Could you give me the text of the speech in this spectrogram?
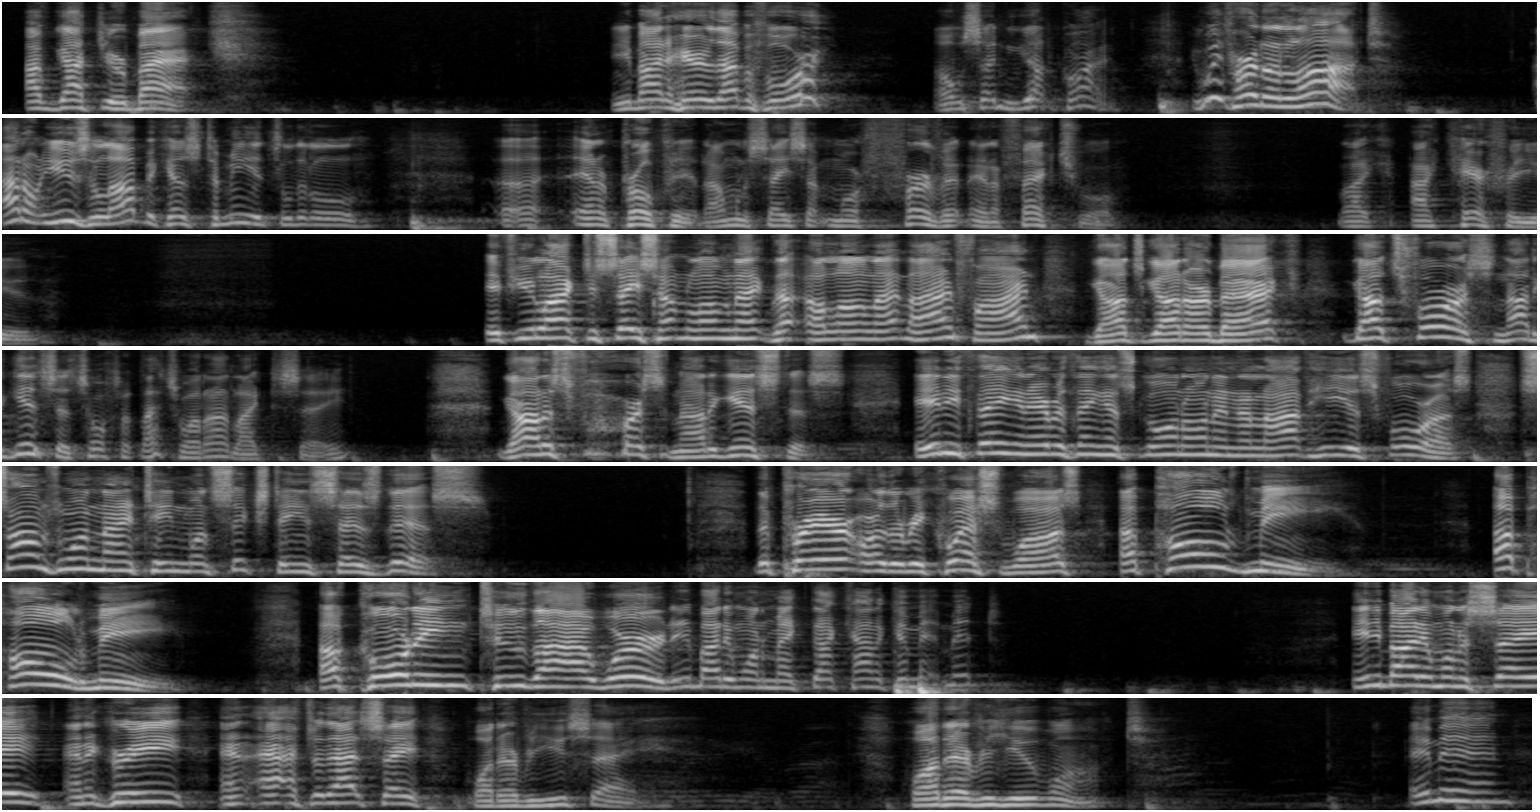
I've got your back. Anybody heard that before? All of a sudden, you got quiet. We've heard it a lot. I don't use a lot because to me it's a little uh, inappropriate. I'm going to say something more fervent and effectual, like, I care for you. If you like to say something along that, along that line, fine. God's got our back. God's for us, not against us. That's what I'd like to say. God is for us, not against us. Anything and everything that's going on in our life, He is for us. Psalms 119, 116 says this The prayer or the request was, Uphold me, uphold me, according to thy word. Anybody want to make that kind of commitment? Anybody want to say and agree and after that say, whatever you say, whatever you want? Amen.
